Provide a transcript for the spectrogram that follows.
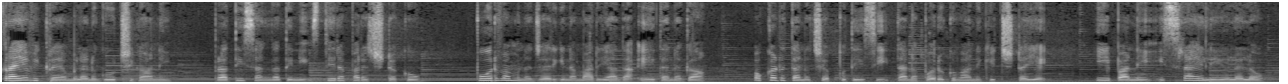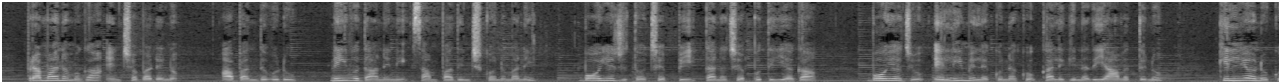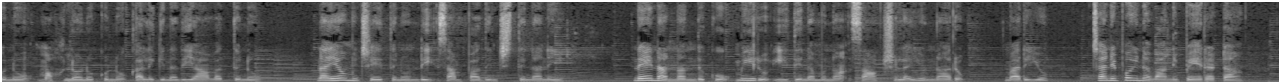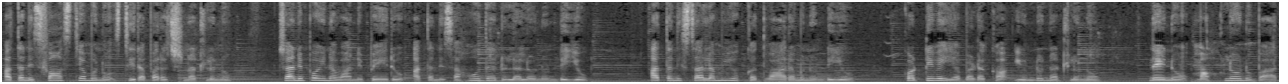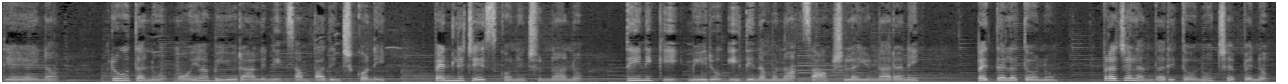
క్రయ విక్రయములను గూర్చి గాని ప్రతి సంగతిని స్థిరపరచుటకు పూర్వమున జరిగిన మర్యాద ఏదనగా ఒకడు తన చెప్పు తీసి తన పొరుగువానికిచ్చుటయే. ఈ పని ఇస్రాయేలీయులలో ప్రమాణముగా ఎంచబడెను. ఆ బంధువుడు నీవు దానిని సంపాదించుకొనుమని బోయజుతో చెప్పి తన చెప్పు తీయగా బోయజు ఎలీమెలకునకు కలిగినది యావత్తును కిల్యోనుకును మహులోనుకును కలిగినది యావత్తును నయోమి చేతి నుండి సంపాదించి తినని నేనన్నందుకు మీరు ఈ దినమున సాక్షులై ఉన్నారు మరియు చనిపోయిన వాని పేరట అతని స్వాస్థ్యమును స్థిరపరచినట్లును చనిపోయిన వాని పేరు అతని సహోదరులలో నుండి అతని స్థలము యొక్క ద్వారము నుండి కొట్టివేయబడక యుండునట్లును. నేను మహ్లోను భార్య అయిన రూతను మోయాబియురాలిని సంపాదించుకొని పెండ్లి చేసుకొని చున్నాను దీనికి మీరు ఈ దినమున సాక్షులయ్యున్నారని పెద్దలతోనూ ప్రజలందరితోనూ చెప్పెను.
